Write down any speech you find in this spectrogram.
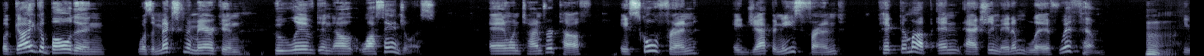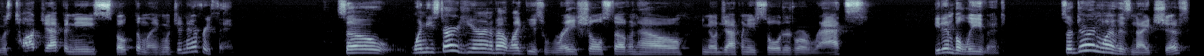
But Guy Gabaldon was a Mexican American who lived in Los Angeles. And when times were tough, a school friend, a Japanese friend, picked him up and actually made him live with him. Hmm. He was taught Japanese, spoke the language, and everything. So when he started hearing about like these racial stuff and how you know Japanese soldiers were rats, he didn't believe it. So during one of his night shifts,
